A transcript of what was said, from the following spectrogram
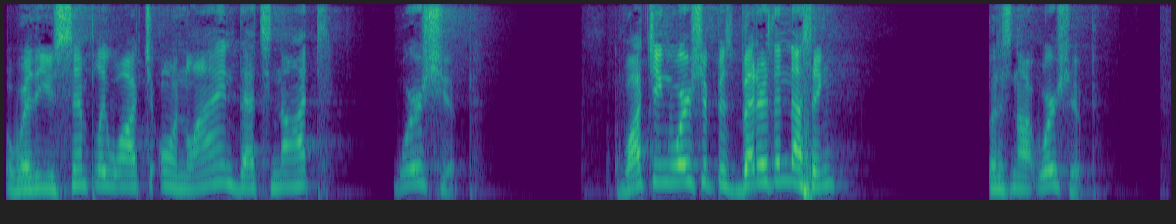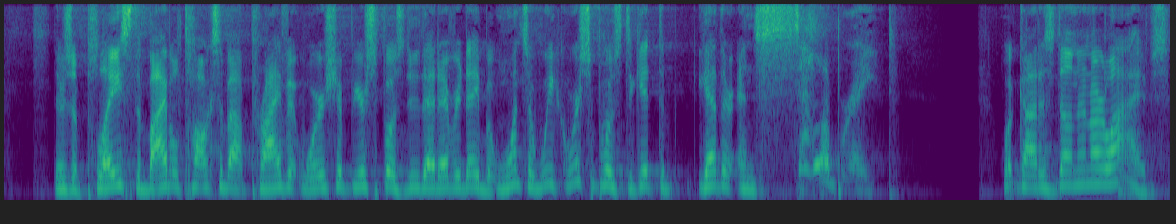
or whether you simply watch online, that's not worship. Watching worship is better than nothing, but it's not worship. There's a place, the Bible talks about private worship. You're supposed to do that every day, but once a week, we're supposed to get together and celebrate what God has done in our lives.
